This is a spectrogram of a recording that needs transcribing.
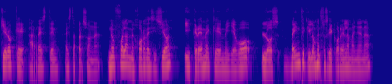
quiero que arresten a esta persona, no fue la mejor decisión y créeme que me llevó los 20 kilómetros que corrí en la mañana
